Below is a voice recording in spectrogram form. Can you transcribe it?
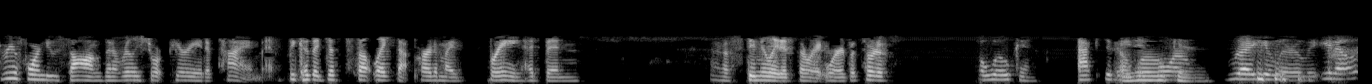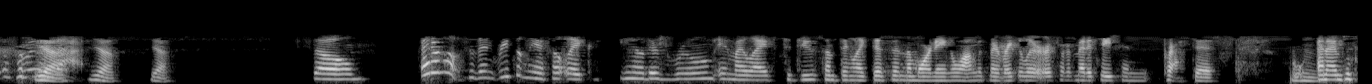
three or four new songs in a really short period of time because I just felt like that part of my brain had been I don't know, stimulated is the right word, but sort of awoken activated Awoken. more regularly, you know? yeah, that. yeah, yeah. So, I don't know. So then recently I felt like, you know, there's room in my life to do something like this in the morning along with my regular sort of meditation practice. Mm-hmm. And I'm just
